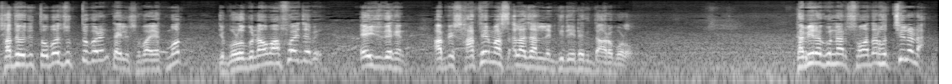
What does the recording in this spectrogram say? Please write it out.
সাথে যদি তোবা যুক্ত করেন, তাইলে সবাই একমত যে বড় গুণাও মাফ হয়ে যাবে। এই যে দেখেন, আপনি সাথের মাস আলা জানলেন, কিন্তু এটা কিন্তু আরও বড়। কাবিরা গুনার সমাধান হচ্ছিল না।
